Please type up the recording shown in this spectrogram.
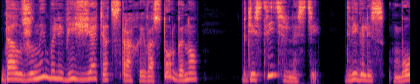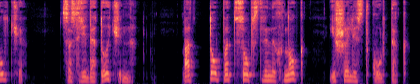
должны были визжать от страха и восторга, но в действительности двигались молча, сосредоточенно, под топот собственных ног и шелест курток.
